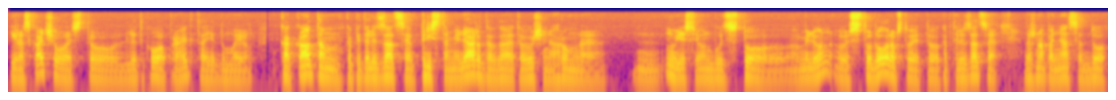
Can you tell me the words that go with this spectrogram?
и раскачивалась, то для такого проекта, я думаю, как атом, капитализация в 300 миллиардов, да, это очень огромная, ну, если он будет 100 миллион, 100 долларов стоит, то капитализация должна подняться до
